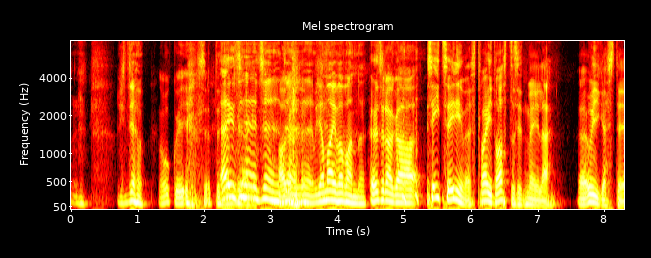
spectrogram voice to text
ei tea. no Uku ei. see, see, see ja ma ei vabanda. ühesõnaga seitse inimest vaid vastasid meile äh, õigesti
